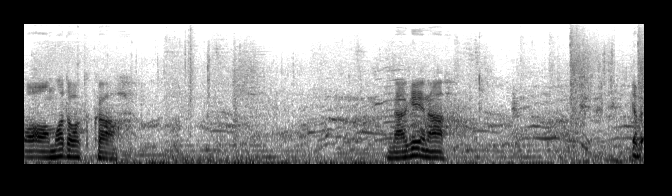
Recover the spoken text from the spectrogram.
わあまだ湧くか。長えな。やべ。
